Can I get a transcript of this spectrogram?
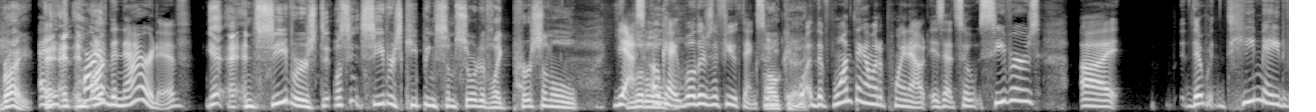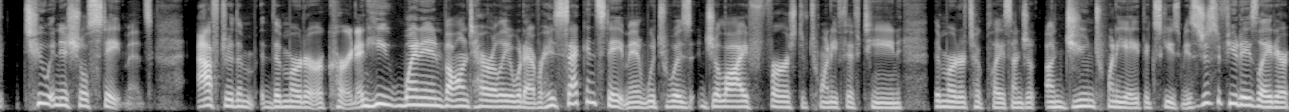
right. And, it's part Mark- of the narrative. Yeah, and Sievers wasn't Sievers keeping some sort of like personal. Yes. little- Okay. Well, there's a few things. So Okay. the one thing I want to point out is that so Sievers, uh, there, he made two initial statements after the the murder occurred, and he went in voluntarily or whatever. His second statement, which was July 1st of 2015, the murder took place on on June 28th. Excuse me. It's just a few days later.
